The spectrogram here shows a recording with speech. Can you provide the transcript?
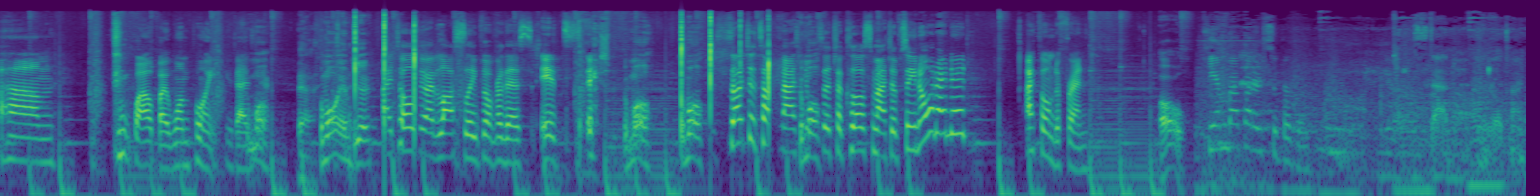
Um, wow, by one point, you guys. Come on. Yeah. Come on, MJ. I told you I've lost sleep over this. It's. Come on. Come on. Such a tough matchup, such a close matchup. So you know what I did? I phoned a friend. Oh. ¿Quién va para el Super Bowl? Stat in real time.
